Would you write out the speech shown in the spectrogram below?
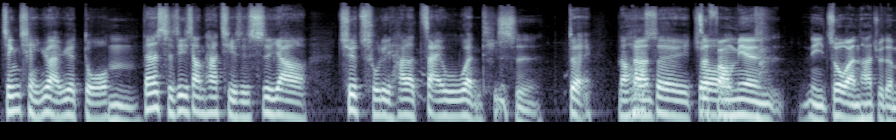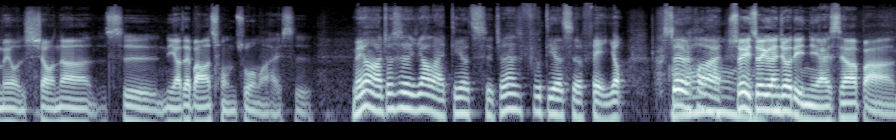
金钱越来越多。嗯，但实际上他其实是要去处理他的债务问题。是，对。然后所以这方面你做完他觉得没有效，那是你要再帮他重做吗？还是没有啊？就是要来第二次，就算是付第二次的费用。所以后来，哦、所以追根究底，你还是要把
